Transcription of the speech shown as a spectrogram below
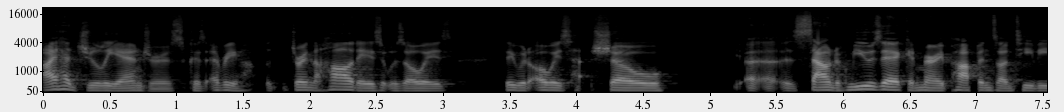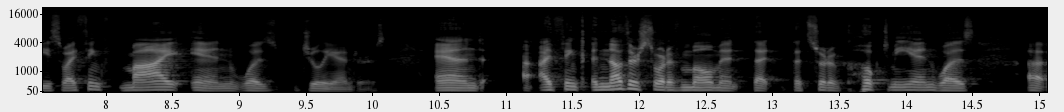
I had Julie Andrews because every during the holidays it was always they would always show uh, Sound of Music and Mary Poppins on TV. So I think my in was Julie Andrews, and I think another sort of moment that that sort of hooked me in was uh,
